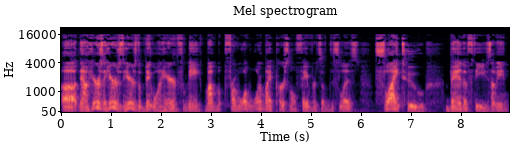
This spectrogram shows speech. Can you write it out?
Uh, now here's the here's here's the big one here for me. My from one one of my personal favorites of this list, Sly 2, Band of Thieves. I mean,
